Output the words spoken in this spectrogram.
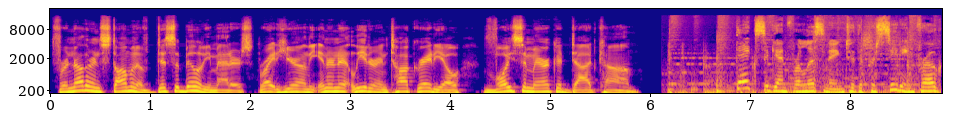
for another installment of Disability Matters, right here on the internet leader in talk radio, voiceamerica.com. Thanks again for listening to the preceding program.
